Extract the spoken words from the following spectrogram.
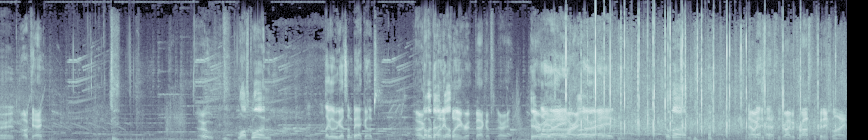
All right. Okay. Oh. Lost one. Luckily, we got some backups. Another plenty, backup. Plenty plenty of backups. All right. Here There we we All go. right. All right. All All right. Come on. So now he just has to drive across the finish line.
